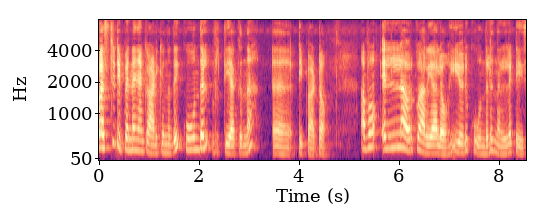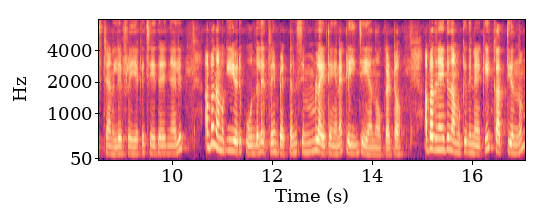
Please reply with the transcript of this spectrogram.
ഫസ്റ്റ് ടിപ്പ് തന്നെ ഞാൻ കാണിക്കുന്നത് കൂന്തൽ വൃത്തിയാക്കുന്ന ടിപ്പാട്ടോ അപ്പോൾ എല്ലാവർക്കും അറിയാലോ ഈ ഒരു കൂന്തൽ നല്ല ടേസ്റ്റാണല്ലേ ഫ്രൈ ഒക്കെ ചെയ്ത് കഴിഞ്ഞാൽ അപ്പോൾ നമുക്ക് ഈ ഒരു കൂന്തൽ എത്രയും പെട്ടെന്ന് സിമ്പിളായിട്ട് എങ്ങനെ ക്ലീൻ ചെയ്യാൻ നോക്കാം കേട്ടോ. അപ്പോൾ അതിനായിട്ട് നമുക്ക് ഇതിനേക്ക് കത്തിയൊന്നും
